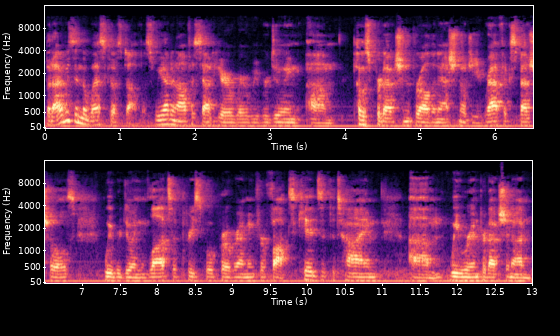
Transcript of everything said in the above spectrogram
but I was in the West Coast office. We had an office out here where we were doing um, post production for all the National Geographic specials. We were doing lots of preschool programming for Fox Kids at the time. Um, we were in production on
